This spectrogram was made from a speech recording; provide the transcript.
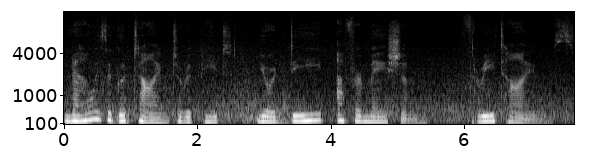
Now is a good time to repeat your deep affirmation three times,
